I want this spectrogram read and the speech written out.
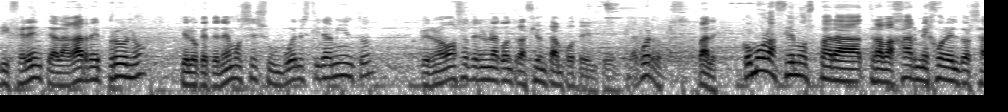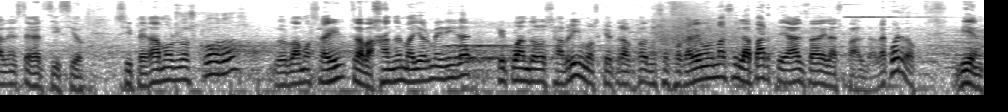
diferente al agarre prono, que lo que tenemos es un buen estiramiento pero no vamos a tener una contracción tan potente, ¿de acuerdo? Vale, ¿cómo lo hacemos para trabajar mejor el dorsal en este ejercicio? Si pegamos los codos, los vamos a ir trabajando en mayor medida que cuando los abrimos, que nos enfocaremos más en la parte alta de la espalda, ¿de acuerdo? Bien,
